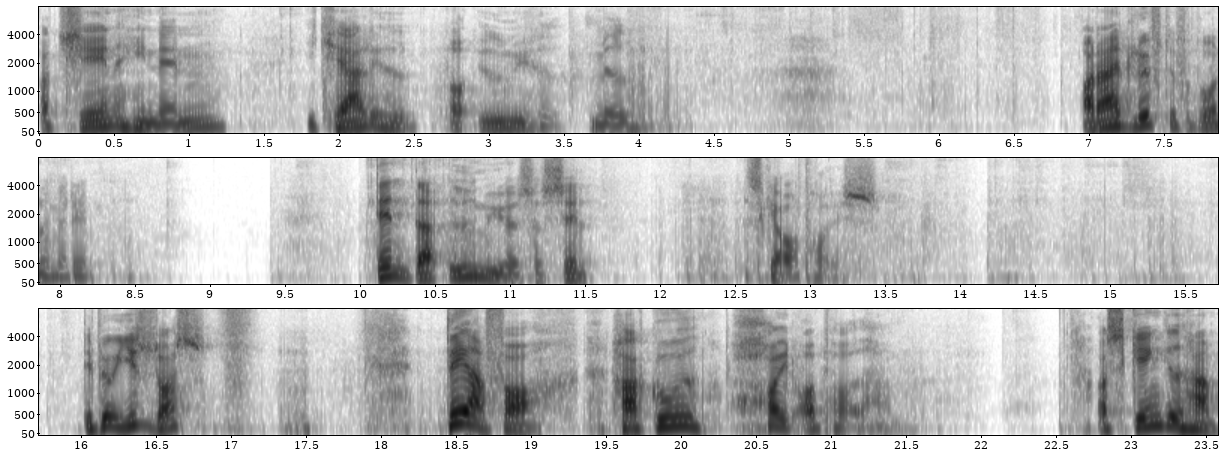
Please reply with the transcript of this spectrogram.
og tjene hinanden i kærlighed og ydmyghed med. Og der er et løfte forbundet med det. Den, der ydmyger sig selv, skal ophøjes. Det blev Jesus også. Derfor har Gud højt ophøjet ham og skænket ham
